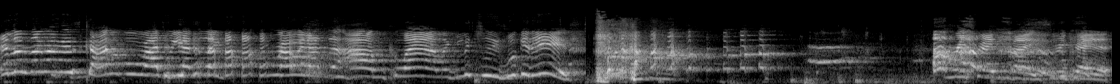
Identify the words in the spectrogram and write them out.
It looks like one of those carnival rides where you have to like throw it at the um clown. Like literally, look at this. recreate the face. Recreate it.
